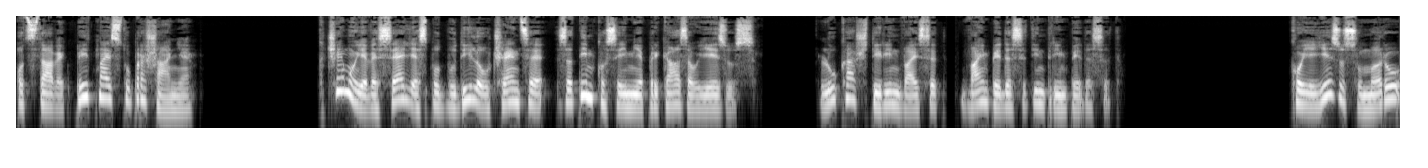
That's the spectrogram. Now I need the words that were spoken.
Odstavek 15. Vprašanje. K čemu je veselje spodbudilo učence, zatem ko se jim je prikazal Jezus? Luka 24, 52 in 53. Ko je Jezus umrl,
